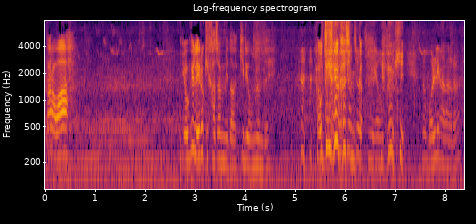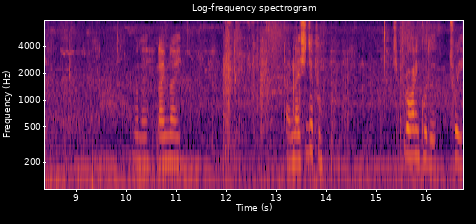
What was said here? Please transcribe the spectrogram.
따라와. 여기를 이렇게 가자입니다. 길이 없는데. 어떻게 생각하십니까? 저 뒤에 여기. 너 멀리 가나 그러면? 이번에 라임라이트. 라임라이트 신제품. 10% 할인 코드 초이.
